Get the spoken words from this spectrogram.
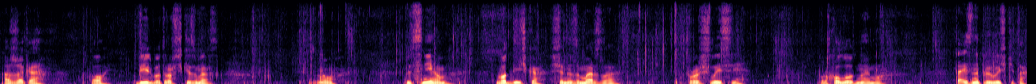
А Жека. Ой, більбо трошечки змерз. Ну, під снігом водичка ще не замерзла. Пройшлись і прохолодно йому. Та й з непривички так.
